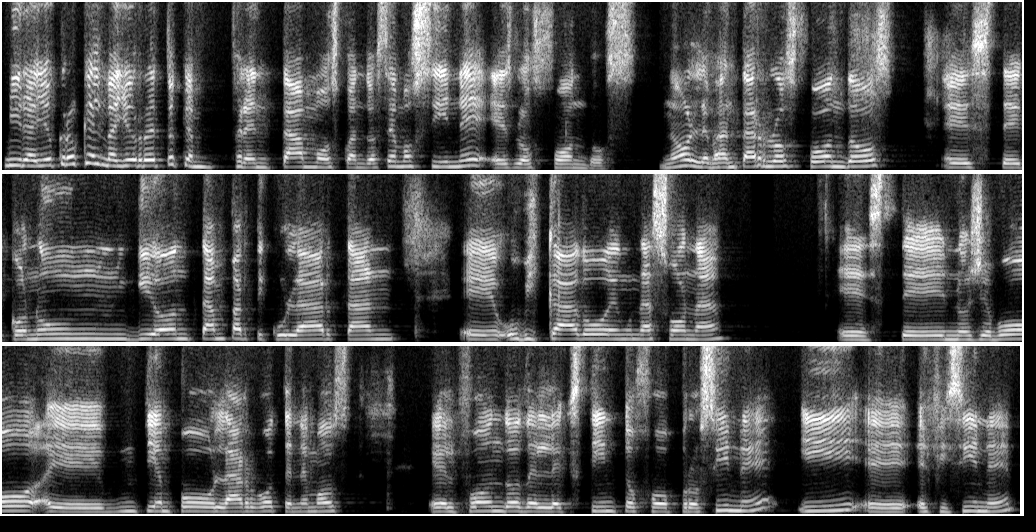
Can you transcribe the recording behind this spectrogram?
Mira, yo creo que el mayor reto que enfrentamos cuando hacemos cine es los fondos, ¿no? Levantar los fondos este, con un guion tan particular, tan eh, ubicado en una zona. Este, nos llevó eh, un tiempo largo. Tenemos el fondo del extinto Foprocine y eh, Eficine.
